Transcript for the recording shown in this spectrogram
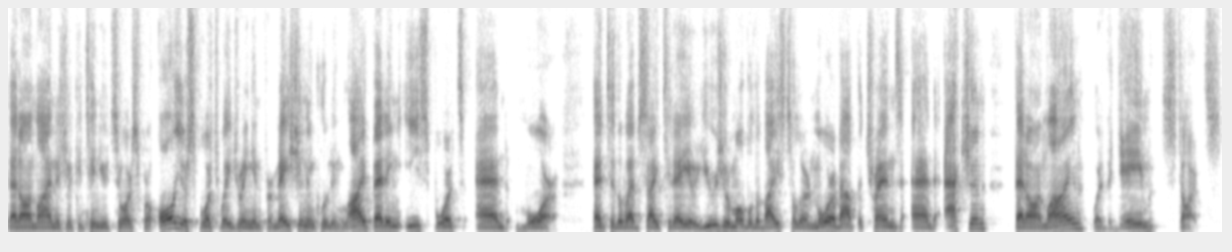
Bet Online is your continued source for all your sports wagering information, including live betting, esports, and more. Head to the website today or use your mobile device to learn more about the trends and action. Bet Online, where the game starts.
